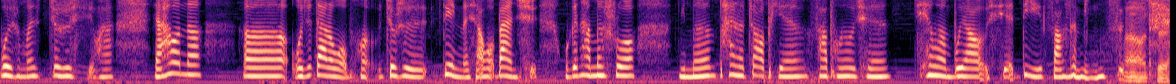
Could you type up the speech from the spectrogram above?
为什么就是喜欢。然后呢，呃，我就带了我朋友，就是电影的小伙伴去，我跟他们说，你们拍了照片发朋友圈，千万不要写地方的名字。啊，对，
